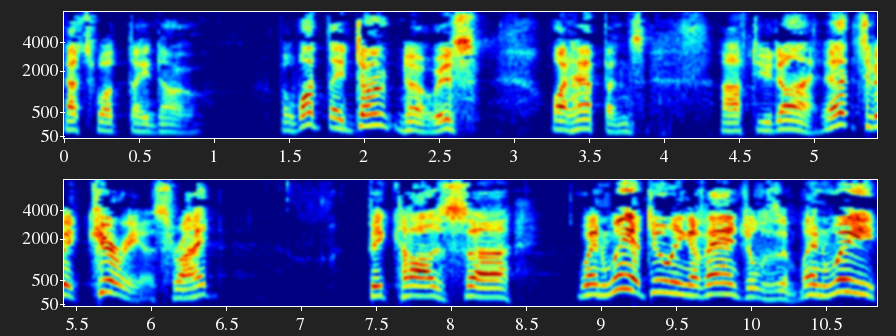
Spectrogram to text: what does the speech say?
That's what they know. But what they don't know is what happens after you die. That's a bit curious, right? Because uh, when we are doing evangelism, when we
